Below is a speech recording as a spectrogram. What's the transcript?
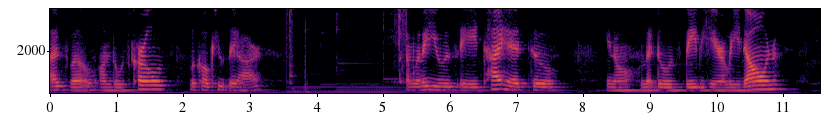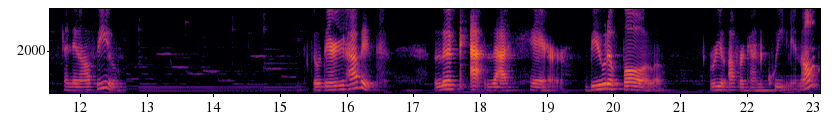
as well on those curls. Look how cute they are. I'm gonna use a tie head to you know let those baby hair lay down. And then I'll see you so there you have it. Look at that hair. Beautiful. Real African queen, you know?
